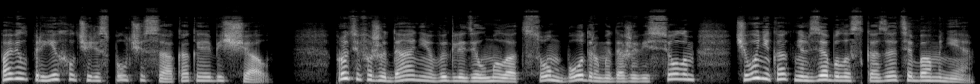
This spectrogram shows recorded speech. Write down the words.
Павел приехал через полчаса, как и обещал. Против ожидания выглядел молодцом, бодрым и даже веселым, чего никак нельзя было сказать обо мне.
